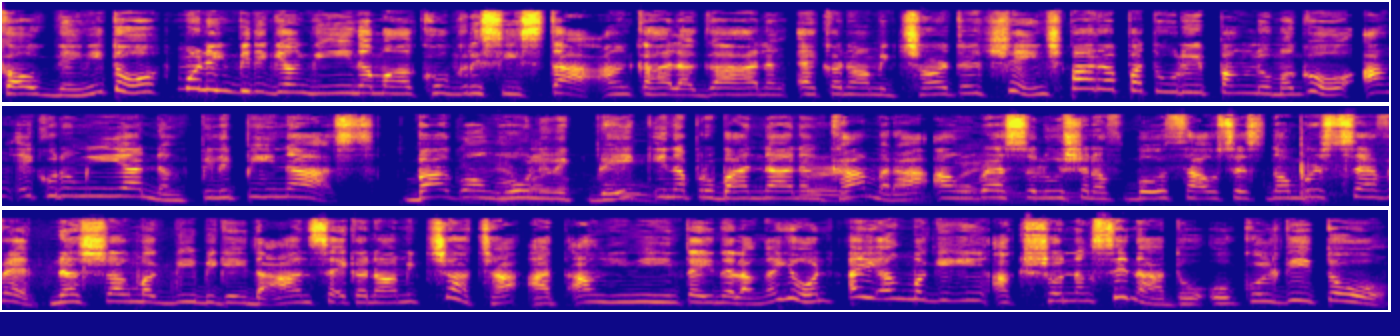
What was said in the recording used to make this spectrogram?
Kaugnay nito, muling binigyang diin ng mga kongresista ang kahalagahan ng economic charter change para patuloy pang lumago ang ekonomiya ng Pilipinas. Bago ang Holy Week break, inaprubahan na ng Kamara ang resolution of both houses number 7 na siyang magbibigay daan sa economic chacha at ang hinihintay na lang ngayon ay ang magiging aksyon ng Senado ukol dito.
